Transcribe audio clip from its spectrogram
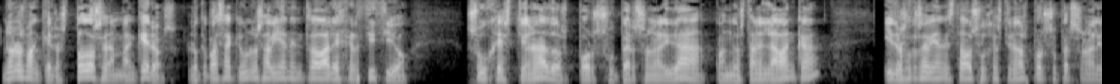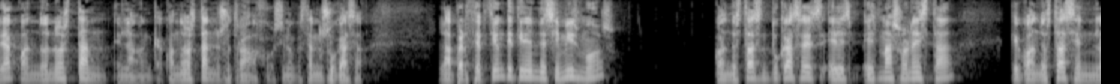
no los banqueros, todos eran banqueros. Lo que pasa es que unos habían entrado al ejercicio sugestionados por su personalidad cuando están en la banca y los otros habían estado sugestionados por su personalidad cuando no están en la banca, cuando no están en su trabajo, sino que están en su casa. La percepción que tienen de sí mismos cuando estás en tu casa es, más honesta que cuando estás en,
